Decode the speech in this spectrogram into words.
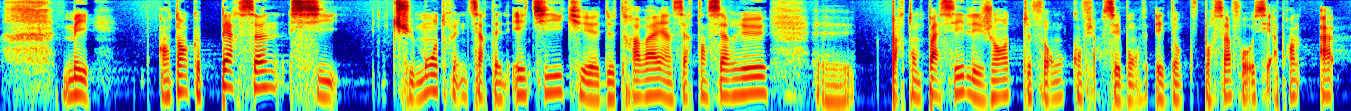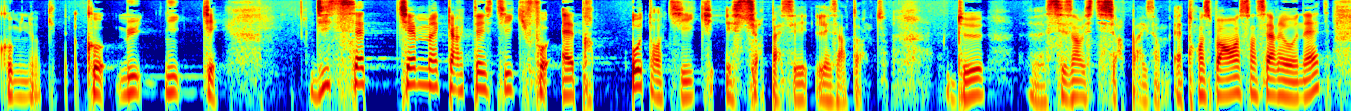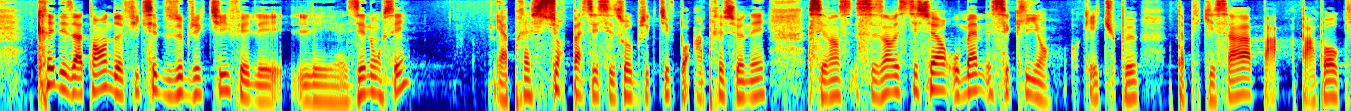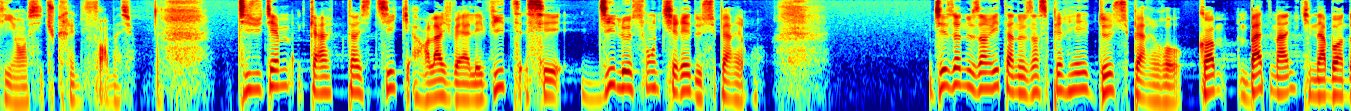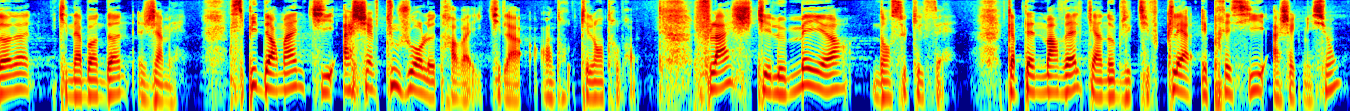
Mais en tant que personne, si tu montres une certaine éthique de travail, un certain sérieux, euh, par ton passé, les gens te feront confiance. C'est bon. Et donc, pour ça, il faut aussi apprendre à communiquer. communiquer. 17e caractéristique, il faut être authentique et surpasser les attentes de euh, ses investisseurs, par exemple. Être transparent, sincère et honnête, créer des attentes, fixer des objectifs et les, les énoncer et après surpasser ses objectifs pour impressionner ses, investisseurs ou même ses clients. Ok, tu peux t'appliquer ça par, rapport aux clients si tu crées une formation. 18e caractéristique, alors là je vais aller vite, c'est 10 leçons tirées de super-héros. Jason nous invite à nous inspirer de super-héros comme Batman qui n'abandonne jamais. Spider-Man qui achève toujours le travail qu'il, entreprend. Flash qui est le meilleur dans ce qu'il fait. Captain Marvel qui a un objectif clair et précis à chaque mission.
